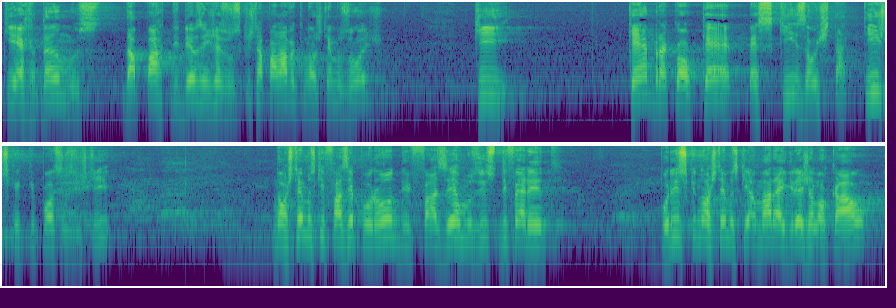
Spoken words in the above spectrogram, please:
que herdamos da parte de Deus em Jesus Cristo a palavra que nós temos hoje, que quebra qualquer pesquisa ou estatística que possa existir, nós temos que fazer por onde fazermos isso diferente. Por isso que nós temos que amar a igreja local,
